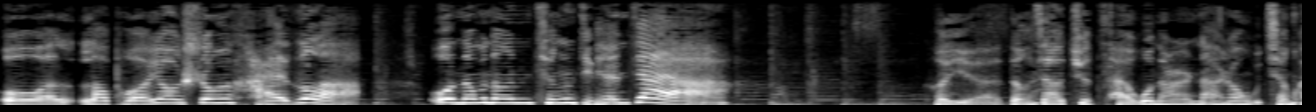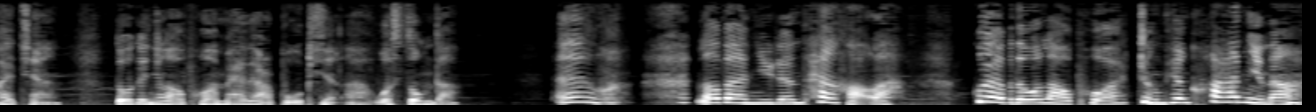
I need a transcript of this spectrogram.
我我老婆要生孩子了，我能不能请几天假呀？可以，等下去财务那儿拿上五千块钱，多给你老婆买点补品啊，我送的。哎，我老板你人太好了，怪不得我老婆整天夸你呢。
